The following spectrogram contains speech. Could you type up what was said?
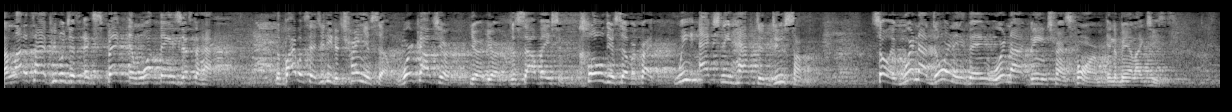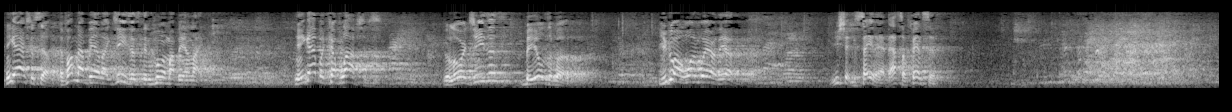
A lot of times people just expect and want things just to happen. The Bible says you need to train yourself, work out your, your, your, your salvation, clothe yourself in Christ. We actually have to do something. So if we're not doing anything, we're not being transformed into being like Jesus. You gotta ask yourself, if I'm not being like Jesus, then who am I being like? You ain't got but a couple options. The Lord Jesus, Beelzebub. You go on one way or the other. You shouldn't say that. That's offensive.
